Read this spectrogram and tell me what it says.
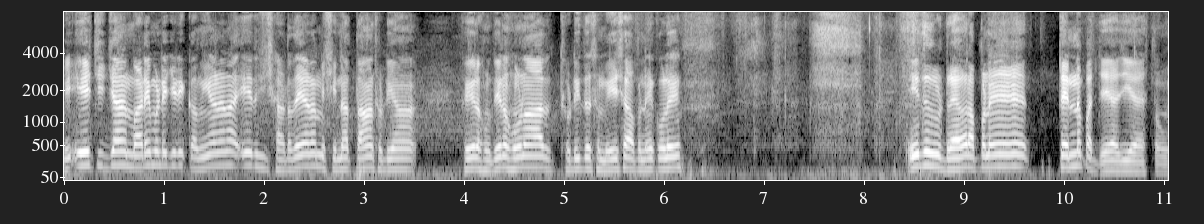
ਵੀ ਇਹ ਚੀਜ਼ਾਂ ਮਾੜੇ ਮਾੜੇ ਜਿਹੜੀ ਕਮੀਆਂ ਨੇ ਨਾ, ਇਹ ਤੁਸੀਂ ਛੱਡਦੇ ਆ ਨਾ, ਮਸ਼ੀਨਾਂ ਤਾਂ ਤੁਹਾਡੀਆਂ ਫੇਲ ਹੁੰਦੀਆਂ ਨੇ। ਹੁਣ ਆ ਤੁਹਾਡੀ ਦਸਮੇਸ਼ ਆ ਆਪਣੇ ਕੋਲੇ। ਇਹਦੇ ਤੋਂ ਡਰਾਈਵਰ ਆਪਣੇ ਤਿੰਨ ਭੱਜੇ ਆ ਜੀ ਇਸ ਤੋਂ।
